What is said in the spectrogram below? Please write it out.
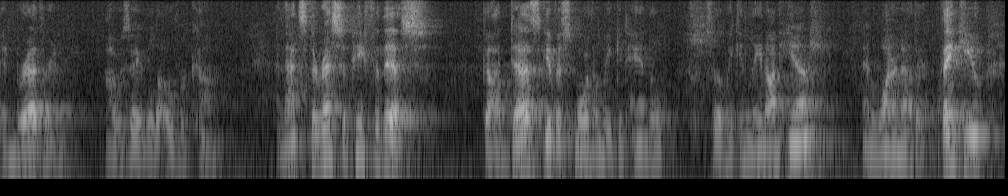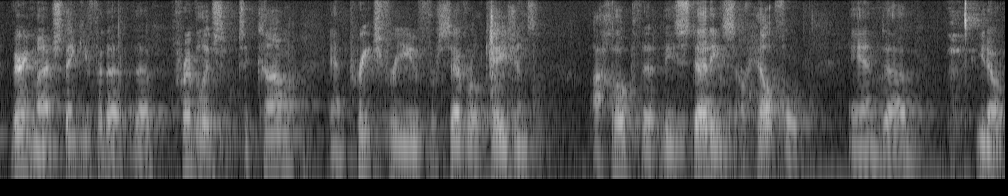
and brethren, I was able to overcome. And that's the recipe for this. God does give us more than we can handle so that we can lean on Him and one another. Thank you very much. Thank you for the, the privilege to come and preach for you for several occasions. I hope that these studies are helpful. And, um, you know,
